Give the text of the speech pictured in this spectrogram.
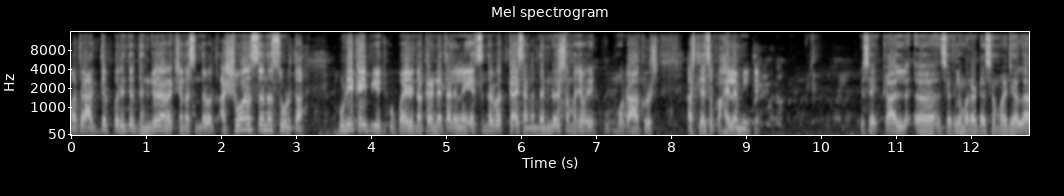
मात्र अद्यापपर्यंत धनगर आरक्षणासंदर्भात आश्वासन सोडता पुढे काही उपाययोजना करण्यात आलेल्या नाही. या संदर्भात काय सांगा? धनगर समाजामध्ये खूप मोठा आक्रोश असल्याचं पाहायला मिळतंय. कसं आहे काल सकल मराठा समाजाला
